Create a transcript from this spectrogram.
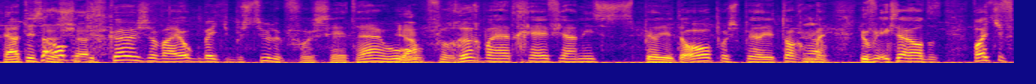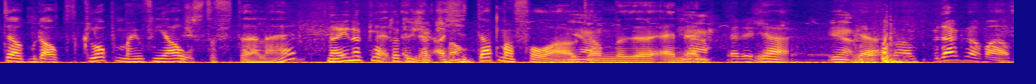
ja, het is Dus, altijd eh, de keuze waar je ook een beetje bestuurlijk voor zit. Hè? Hoe Ja. hoeveel rugbaarheid geef je aan iets? Speel je het open? Speel je toch een beetje... Ik zeg altijd, wat je vertelt moet altijd kloppen, maar je hoeft niet alles te vertellen. Hè? Nee, dat klopt, dat is ook Als je dat maar volhoudt, Ja. dan... eh, en, Ja. en- Dat is- ja. ja. Ja. Bedankt nogmaals.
